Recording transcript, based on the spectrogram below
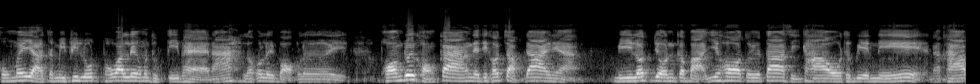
คงไม่อยากจะมีพิรุษเพราะว่าเรื่องมันถูกตีแผ่นะเราก็เลยบอกเลย พร้อมด้วยของกลางเนี่ยที่เขาจับได้เนี่ยมีรถยนต์กระบะยี่ห้อโตโยต้าสีเทาทะเบียนนี้นะครับ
